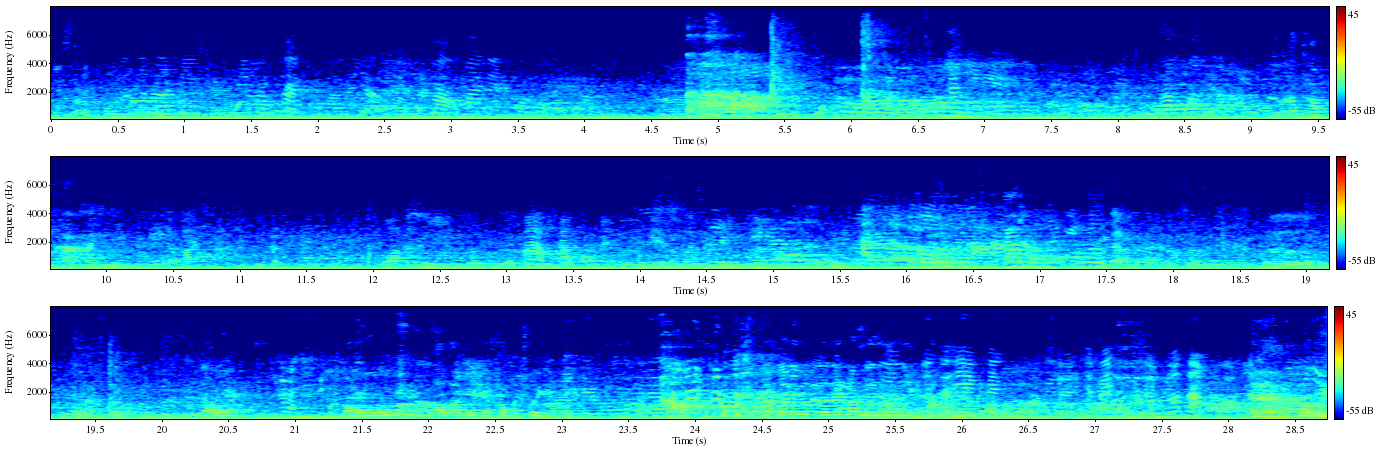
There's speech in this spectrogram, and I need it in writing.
มีสายควรมาเลยครับแล้วทำท่าอะไรอยู่เรา เราเราอันนี้จะเข้ามาช่วยยังไงเอาเราอยู่อะไรบ้างเราอยู่ตรงนี้นะครับก็มี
